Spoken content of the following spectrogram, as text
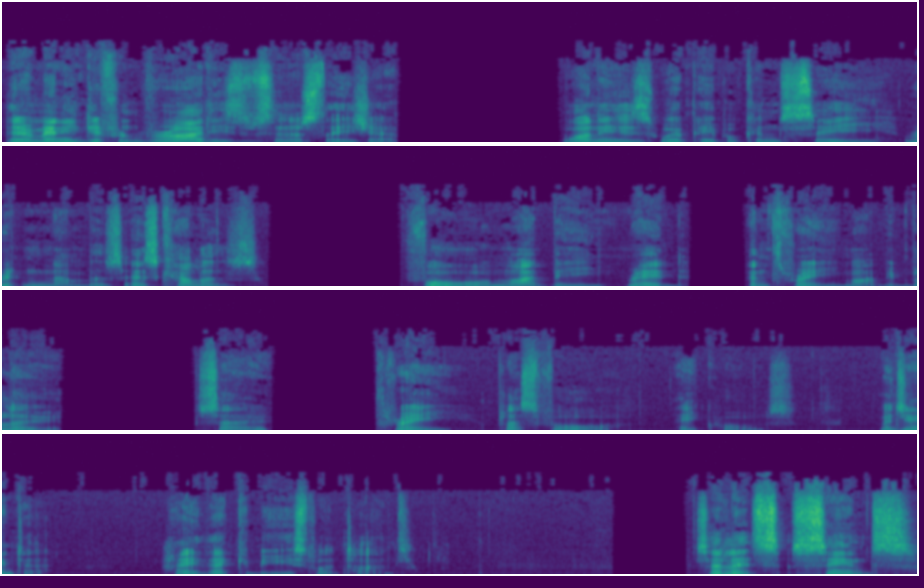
There are many different varieties of synesthesia. One is where people can see written numbers as colours. Four might be red, and three might be blue. So, three plus four equals magenta. Hey, that could be useful at times. So let's sense,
